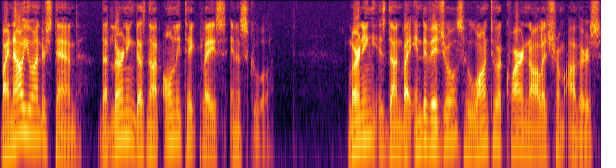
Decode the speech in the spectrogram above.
By now you understand that learning does not only take place in a school. Learning is done by individuals who want to acquire knowledge from others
